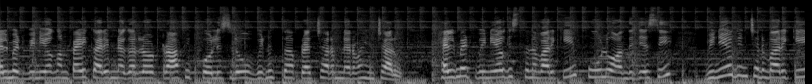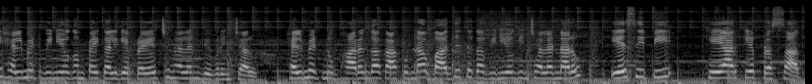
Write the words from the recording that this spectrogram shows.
హెల్మెట్ వినియోగంపై కరీంనగర్లో ట్రాఫిక్ పోలీసులు వినూత్న ప్రచారం నిర్వహించారు. హెల్మెట్ వినియోగిస్తున్న వారికి పూలు అందజేసి వినియోగించిన వారికి హెల్మెట్ వినియోగంపై కలిగే ప్రయోజనాలను వివరించారు. హెల్మెట్ను భారంగా కాకుండా బాధ్యతగా వినియోగించాలన్నారు ఏసీపీ కేఆర్కే ప్రసాద్.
